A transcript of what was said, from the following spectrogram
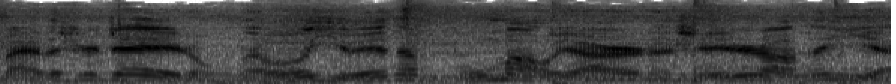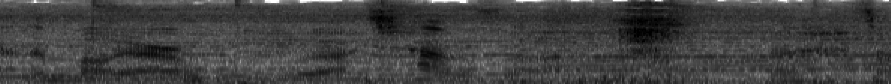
买的是这种的。我以为它不冒烟呢，谁知道它也那冒烟，呼呼的，呛死了。哎，走。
